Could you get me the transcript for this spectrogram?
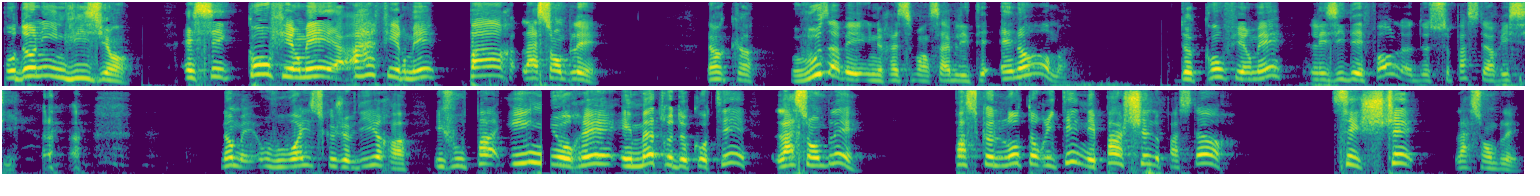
pour donner une vision. Et c'est confirmé affirmé par l'Assemblée. Donc, vous avez une responsabilité énorme de confirmer les idées folles de ce pasteur ici. non, mais vous voyez ce que je veux dire? Il ne faut pas ignorer et mettre de côté l'Assemblée. Parce que l'autorité n'est pas chez le pasteur, c'est chez l'Assemblée.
